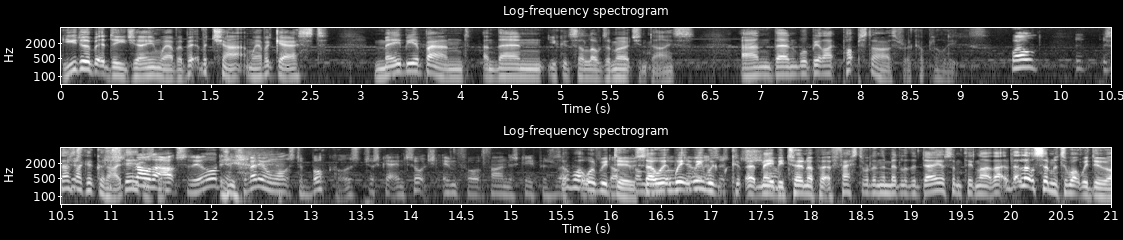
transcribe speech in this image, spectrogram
You do a bit of DJing. We have a bit of a chat, and we have a guest, maybe a band, and then you could sell loads of merchandise, and then we'll be like pop stars for a couple of weeks. Well, Sounds just- like a good just idea, Throw that it? out to the audience. If anyone wants to book us, just get in touch. Info at finderskeepers. So what would we do? So we, we, we would uh, maybe turn up at a festival in the middle of the day or something like that. A little similar to what we do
